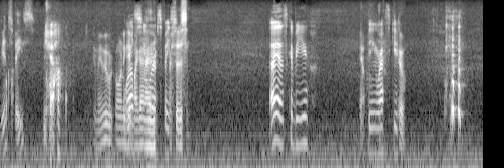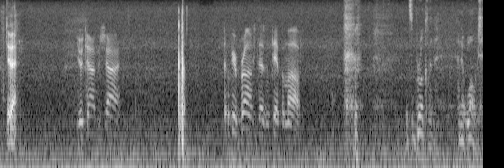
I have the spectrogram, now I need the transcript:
we in space? Yeah. Okay, maybe we're going to Where get my else do you guy, wear our space? citizen. Oh yeah, this could be you. Yeah. Being rescued. Do it. Your time to shine. Hope your Bronx doesn't tip him off. It's Brooklyn, and it won't.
